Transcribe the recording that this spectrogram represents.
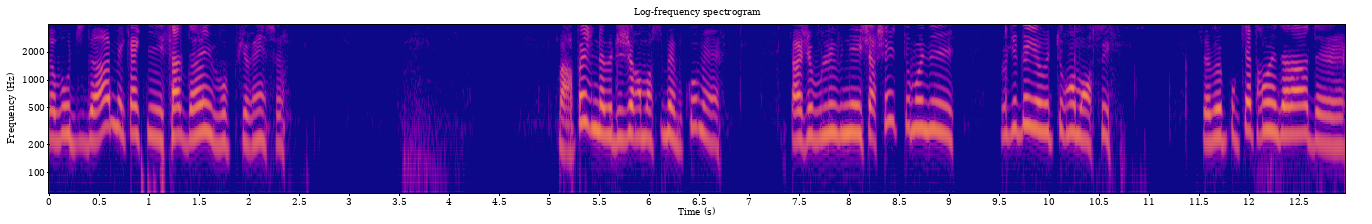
Ça vaut du dollar, mais quand il est sale dedans, il ne vaut plus rien, ça. Je me j'en avais déjà ramassé bien beaucoup, mais quand j'ai voulu venir chercher, tout le monde est... Il avait tout ramassé. J'avais pour 80 dollars de,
